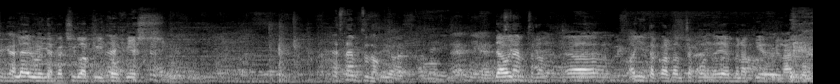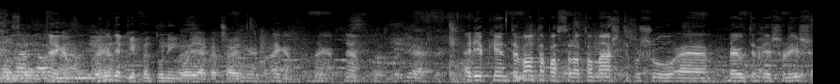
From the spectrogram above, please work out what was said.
Igen. leülnek a csillapítók és Ezt nem tudom. De hogy nem tudom. Uh, annyit akartam csak mondani, hogy ebben a két világban mozgunk. Igen. Hogy mindenképpen tuningolják a csajt. Igen, igen, igen. Ja. Egyébként van tapasztalatom más típusú eh, beültetésről is.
